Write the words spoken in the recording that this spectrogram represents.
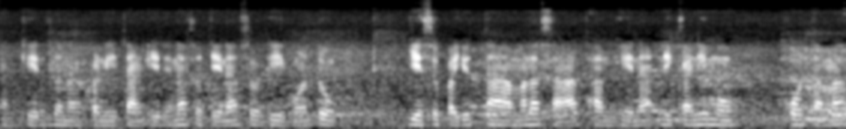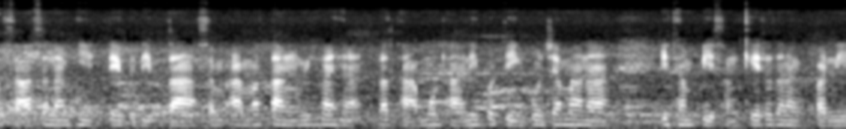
สังเกตรัตนังปณีตังเอเตนะสเจนะสัพพีโหนตุเยสุปยุตตามนสสาทันเทนะนิกานิโมโคตมะสาสนังหิเตปฏิตาสัมอามตังวิหหะรัฐามุทานิพุติงปุญชมานาอิทัมปีสังเกตรัตนังปณี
